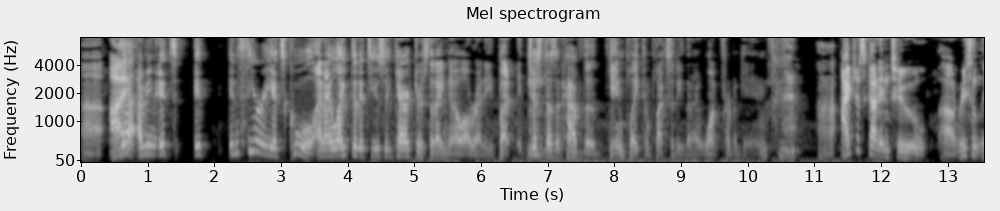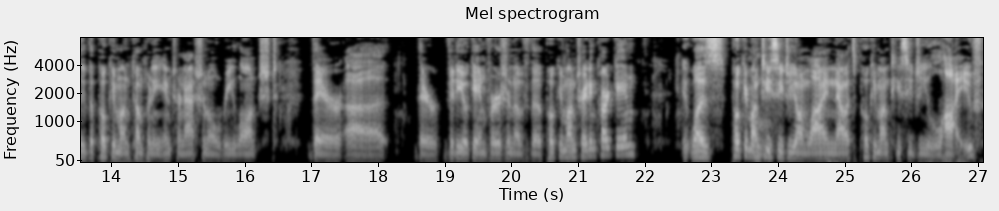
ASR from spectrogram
Uh, I yeah, I mean it's it in theory it's cool, and I like that it's using characters that I know already, but it just Mhm. doesn't have the gameplay complexity that I want from a game. Yeah. Uh, I just got into uh, recently. The Pokemon Company International relaunched their uh, their video game version of the Pokemon trading card game. It was Pokemon Ooh. TCG Online. Now it's Pokemon TCG Live,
